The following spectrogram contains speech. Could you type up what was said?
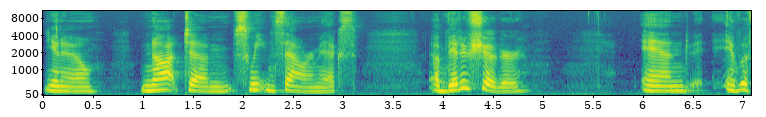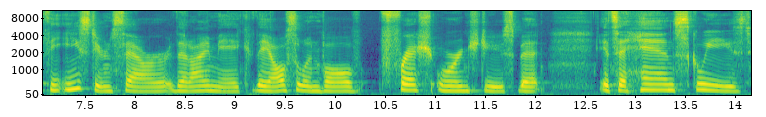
you know, not um, sweet and sour mix, a bit of sugar, and with the Eastern sour that I make, they also involve fresh orange juice, but it's a hand squeezed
